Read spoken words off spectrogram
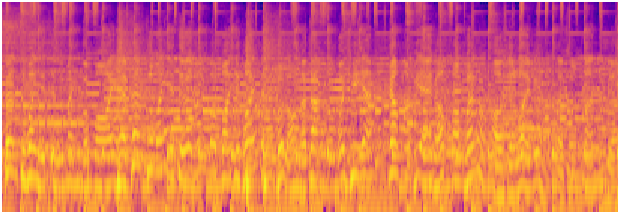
แฟนคือไว้ถือไม่บ่ปล่อยแฟนคือไว้ถือไม่บ่ปล่อยที่คอยเป็นผู้รองและทางลงไว้เชียร์ย้ำมันพี่เอกครับความเพื่อนเอาเสียงลอยวิหารและส่งมันเถื่อน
